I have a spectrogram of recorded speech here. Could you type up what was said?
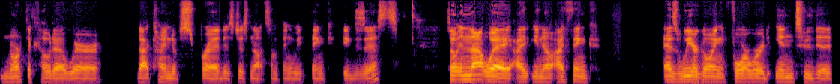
North Dakota, where that kind of spread is just not something we think exists. So in that way, I, you know, I think as we are going forward into the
